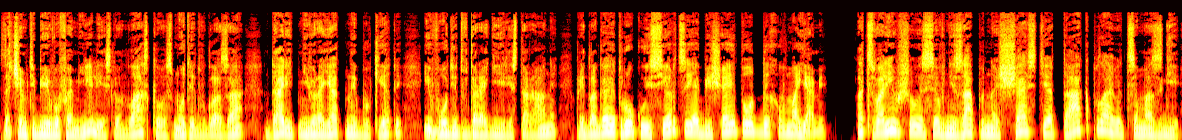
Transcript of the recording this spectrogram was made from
Зачем тебе его фамилия, если он ласково смотрит в глаза, дарит невероятные букеты и водит в дорогие рестораны, предлагает руку и сердце и обещает отдых в Майами? От свалившегося внезапно счастья так плавятся мозги,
